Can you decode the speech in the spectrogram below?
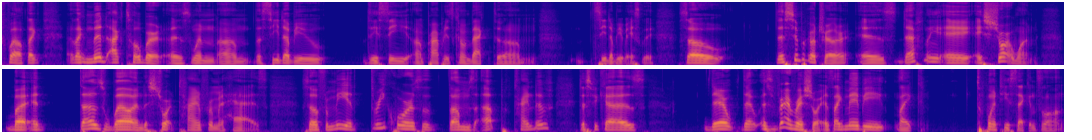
twelfth. Like like mid October is when um, the CW DC um, property is coming back to um, CW basically. So this Supergirl trailer is definitely a, a short one, but it does well in the short time frame it has. So for me, a three quarters of thumbs up, kind of, just because there there it's very very short. It's like maybe like twenty seconds long.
